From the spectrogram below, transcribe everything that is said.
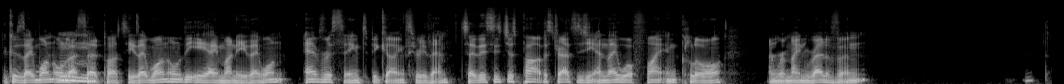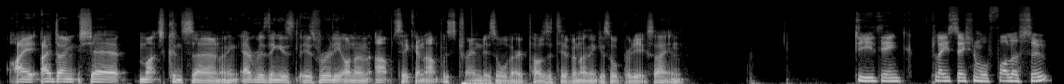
Because they want all that hmm. third party, they want all the EA money, they want everything to be going through them. So this is just part of a strategy, and they will fight and claw and remain relevant. I, I don't share much concern. I think everything is, is really on an uptick and upwards trend. It's all very positive, and I think it's all pretty exciting. Do you think PlayStation will follow suit?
